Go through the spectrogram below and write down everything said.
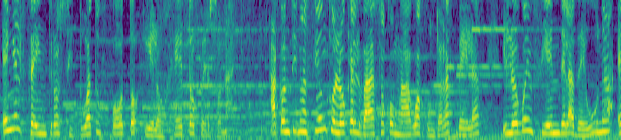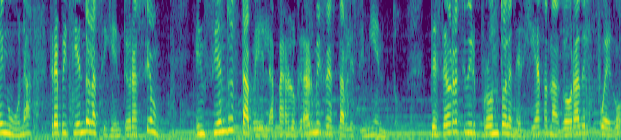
En el centro sitúa tu foto y el objeto personal. A continuación coloca el vaso con agua junto a las velas y luego enciéndela de una en una repitiendo la siguiente oración. Enciendo esta vela para lograr mi restablecimiento. Deseo recibir pronto la energía sanadora del fuego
